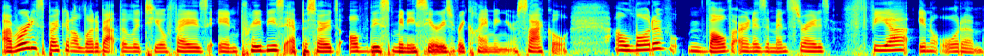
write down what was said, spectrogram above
i've already spoken a lot about the luteal phase in previous episodes of this mini series reclaiming your cycle. A lot of vulva owners and menstruators fear in autumn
